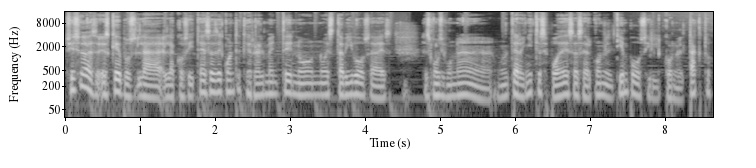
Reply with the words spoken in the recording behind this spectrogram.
Sí, eso es, es que pues la, la cosita esa se cuenta que realmente no, no está vivo, o sea, es, es como si fuera una, una telarañita, se puede deshacer con el tiempo o si, con el tacto.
